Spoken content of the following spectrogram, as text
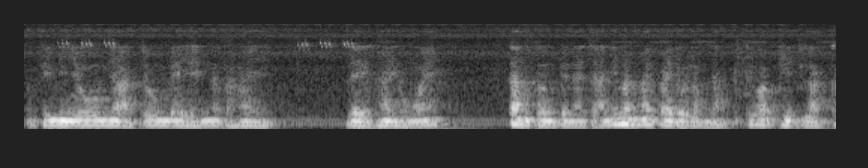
บางทีมีโยมญาติโยมไปเห็นแล้วก็ให้เลขให้หวย ตั้งตนเป็นอาจารย์นี่มันไม่ไปโดยลำดับ ถือว่าผิดหลักค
